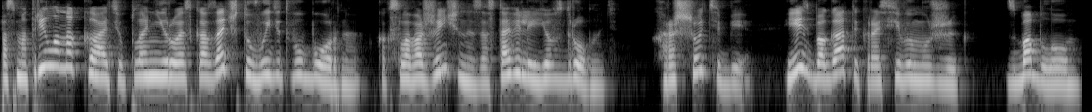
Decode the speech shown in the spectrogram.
посмотрела на Катю, планируя сказать, что выйдет в уборную, как слова женщины заставили ее вздрогнуть. «Хорошо тебе. Есть богатый красивый мужик. С баблом.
